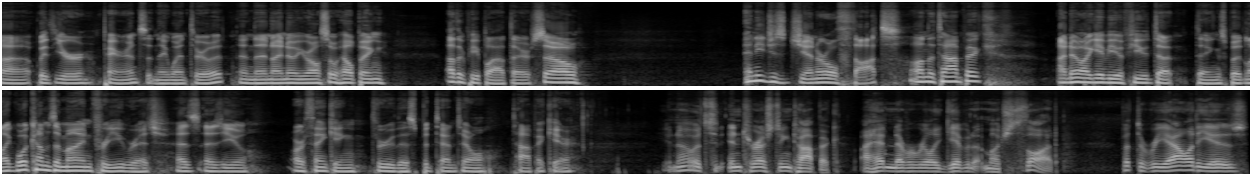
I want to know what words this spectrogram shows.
uh, with your parents, and they went through it. And then I know you're also helping other people out there. So, any just general thoughts on the topic? I know I gave you a few t- things, but like, what comes to mind for you, Rich, as as you are thinking through this potential topic here? You know, it's an interesting topic. I had never really given it much thought. But the reality is,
